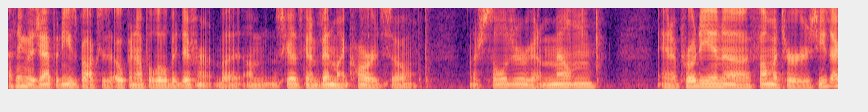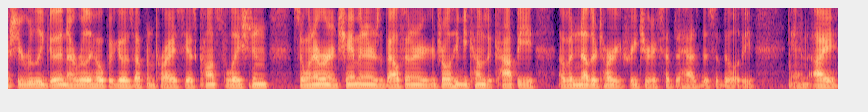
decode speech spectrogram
I think the Japanese boxes open up a little bit different, but I'm scared it's going to bend my cards. So, another soldier. We got a mountain and a Protean uh, Thaumaturge. He's actually really good, and I really hope it goes up in price. He has Constellation, so whenever an enchantment enters the battlefield under your control, he becomes a copy of another target creature, except it has this ability. And I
